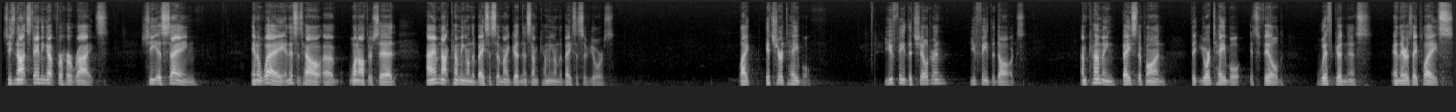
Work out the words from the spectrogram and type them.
She's not standing up for her rights. She is saying, in a way, and this is how uh, one author said, I am not coming on the basis of my goodness, I'm coming on the basis of yours. Like, it's your table. You feed the children, you feed the dogs. I'm coming based upon that your table is filled with goodness, and there is a place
